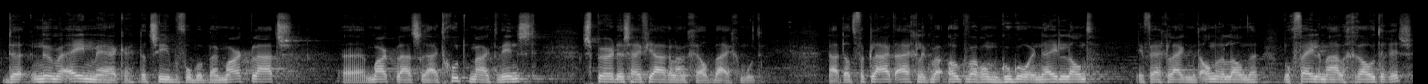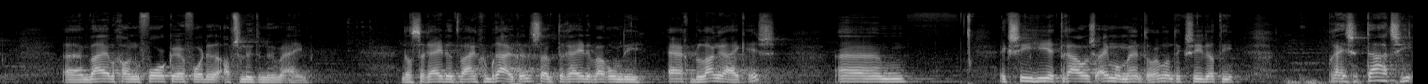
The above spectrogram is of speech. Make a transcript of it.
de nummer 1 merken. Dat zie je bijvoorbeeld bij Marktplaats. Marktplaats draait goed, maakt winst. Speurders heeft jarenlang geld bijgemoeten. Nou, dat verklaart eigenlijk ook waarom Google in Nederland, in vergelijking met andere landen, nog vele malen groter is. Uh, wij hebben gewoon een voorkeur voor de absolute nummer 1. Dat is de reden dat wij hem gebruiken. Dat is ook de reden waarom die erg belangrijk is. Um, ik zie hier trouwens één moment hoor, want ik zie dat die presentatie.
